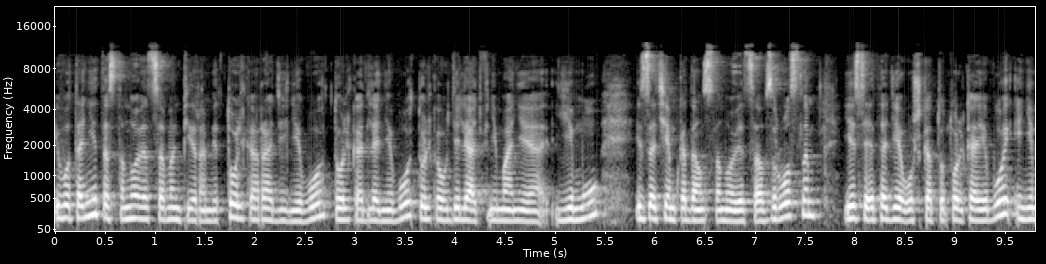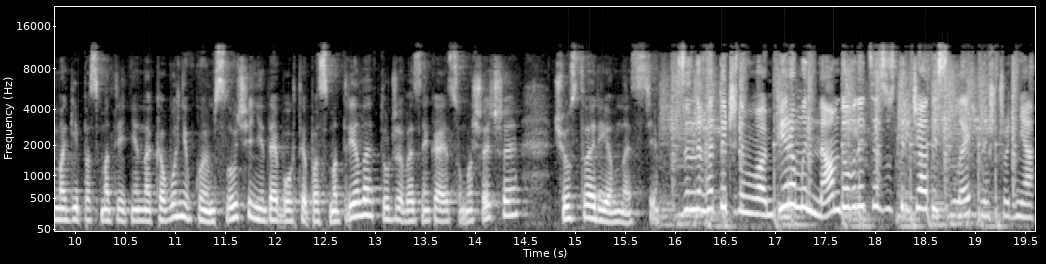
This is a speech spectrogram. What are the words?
И вот они-то становятся вампирами только ради него, только для него, только уделять внимание ему. И затем, когда он становится взрослым, если это девушка, то только его, и не моги посмотреть ни на кого, ни в коем случае, не дай бог ты посмотрела, тут же возникает сумасшедшее чувство ревности. З енергетичними вампірами нам доведеться зустрічатись ледь не щодня.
